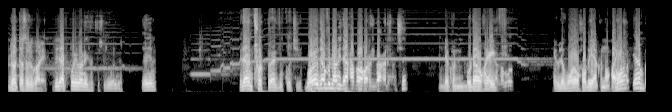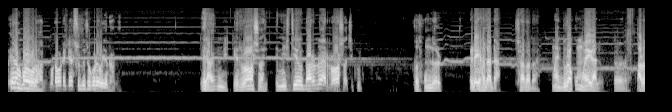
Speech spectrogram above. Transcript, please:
ঝরতে শুরু করে। বিরাট পরিমাণে ঝরতে শুরু করবে? এটা এখন ছোট্ট একদম কচি। বড় জামরুল আমি দেখাবো আমার ওই বাগানে আছে। দেখুন ওটা ওখানে দেখাবো। এগুলো বড় হবে এখনও হয় এরম এরম বড় বড় হবে। মোটামুটি দেড়শো দুশো করে ওজন হবে। এর- রস আছে। মিষ্টিও দারুণ আর রস আছে খুব। খুব সুন্দর। এটাই সাদাটা। সাদাটা। মানে দু রকম হয়ে গেল। হ্যাঁ। আরও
